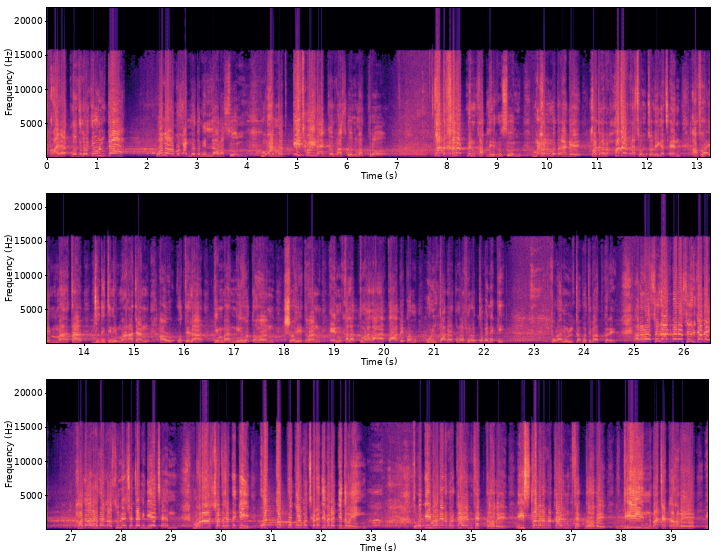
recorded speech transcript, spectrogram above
আয়াত নাজেল হয়েছে উল্টা। ওমা মুহাম্মাদুন ইল্লা রাসূল। মুহাম্মদ কিছুই না, একজন রাসূল মাত্র। হন, শহীদ হন তোমরা ফেরত যাবে নাকি? কোরআন উল্টা প্রতিবাদ করে। আরে রাসূল আসবে রাসূল যাবে। হাজার হাজার রাসুল এসেছেন, গিয়েছেন। মরার সাথে সাথে কি কর্তব্য কর্ম ছেড়ে দিবে নাকি তুমি? তোমাকে ইমানের উপর কায়েম থাকতে হবে, ইসলামের উপর কায়েম থাকতে হবে, দিন বাঁচাতে হবে,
